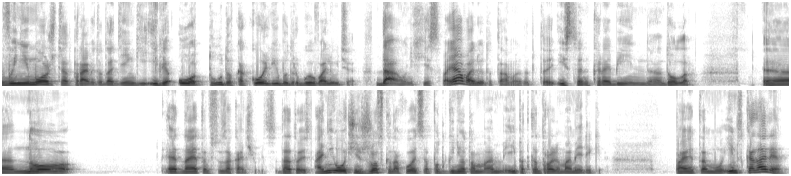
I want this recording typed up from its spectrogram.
Вы не можете отправить туда деньги или оттуда в какой-либо другой валюте. Да, у них есть своя валюта, там этот Eastern Caribbean доллар – Э, но на этом все заканчивается. Да? То есть они очень жестко находятся под гнетом и под контролем Америки. Поэтому им сказали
